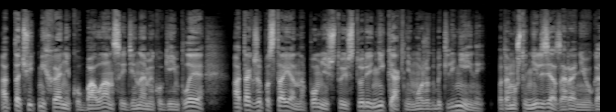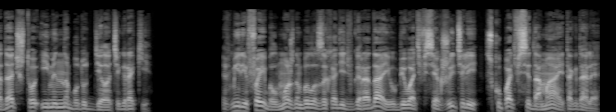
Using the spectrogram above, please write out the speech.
отточить механику, баланс и динамику геймплея, а также постоянно помнить, что история никак не может быть линейной, потому что нельзя заранее угадать, что именно будут делать игроки. В мире Fable можно было заходить в города и убивать всех жителей, скупать все дома и так далее.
